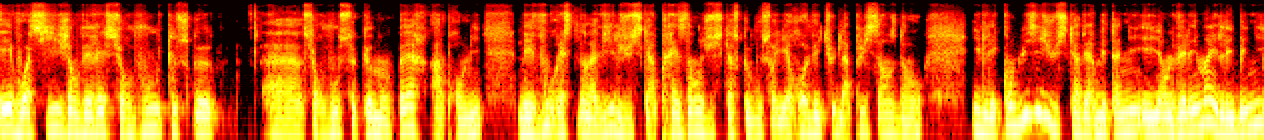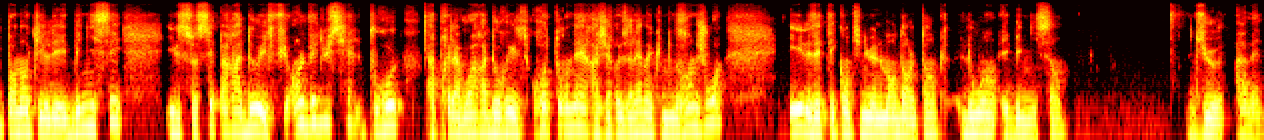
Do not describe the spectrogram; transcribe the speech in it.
Et voici, j'enverrai sur vous tout ce que euh, sur vous ce que mon Père a promis, mais vous restez dans la ville jusqu'à présent, jusqu'à ce que vous soyez revêtus de la puissance d'en haut. Il les conduisit jusqu'à vers Béthanie, et ayant levé les mains, il les bénit. Pendant qu'il les bénissait, il se sépara d'eux et fut enlevé du ciel. Pour eux, après l'avoir adoré, ils retournèrent à Jérusalem avec une grande joie, et ils étaient continuellement dans le temple, louant et bénissant Dieu. Amen.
